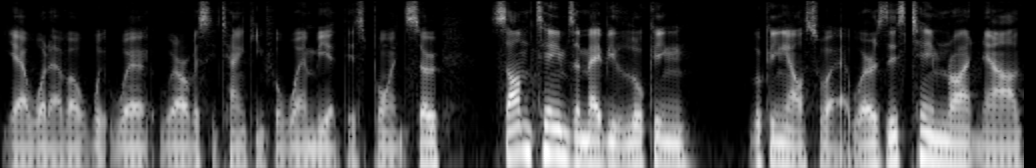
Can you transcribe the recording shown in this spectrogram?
yeah, whatever. We're we're obviously tanking for Wemby at this point. So some teams are maybe looking looking elsewhere. Whereas this team right now,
